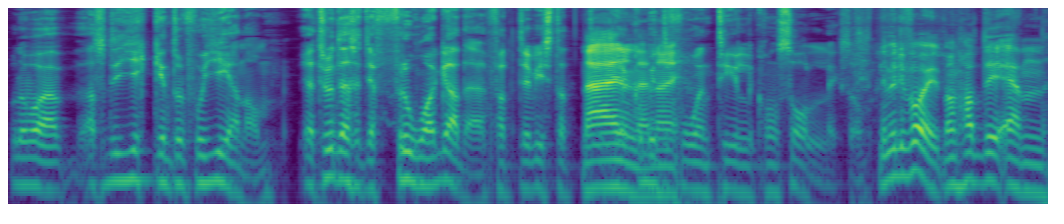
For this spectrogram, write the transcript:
Och då var jag, alltså det gick inte att få igenom. Jag tror inte ens att jag frågade för att jag visste att Nej, jag nej, kommer nej, inte få en till konsol liksom. Nej men det var ju, man hade en,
